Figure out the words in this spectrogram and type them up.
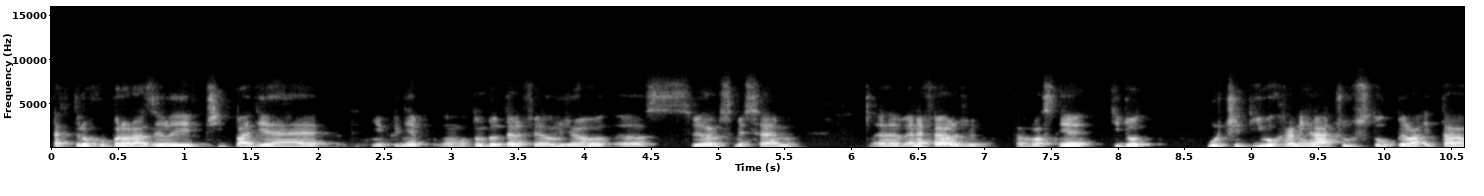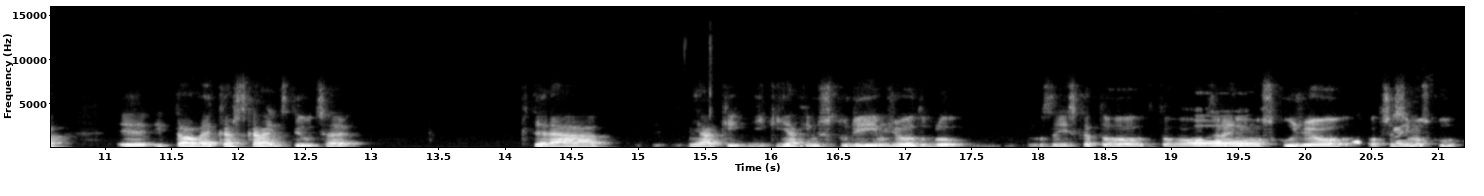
tak trochu prorazili v případě, teď mě, o tom byl ten film, že jo, uh, s Willem Smithem uh, v NFL, že jo. Tam vlastně ti do určitý ochrany hráčů vstoupila i ta, i, i ta lékařská instituce, která nějaký, díky nějakým studiím, že jo, to bylo z hlediska toho, toho o... zranění mozku, že jo, otřesy mozku.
